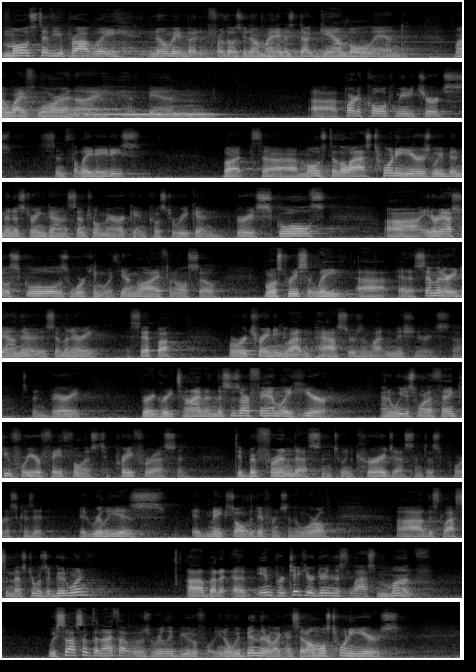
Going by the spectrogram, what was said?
Most of you probably know me, but for those who don't, my name is Doug Gamble, and my wife Laura and I have been uh, part of Cole Community Church since the late 80s. But uh, most of the last 20 years, we've been ministering down in Central America and Costa Rica in various schools, uh, international schools, working with Young Life, and also most recently uh, at a seminary down there, Seminary CEPA, where we're training Latin pastors and Latin missionaries. It's been very, very great time. And this is our family here. And we just want to thank you for your faithfulness to pray for us and to befriend us and to encourage us and to support us because it, it really is, it makes all the difference in the world. Uh, this last semester was a good one. Uh, but uh, in particular, during this last month, we saw something I thought was really beautiful. You know, we've been there, like I said, almost 20 years.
